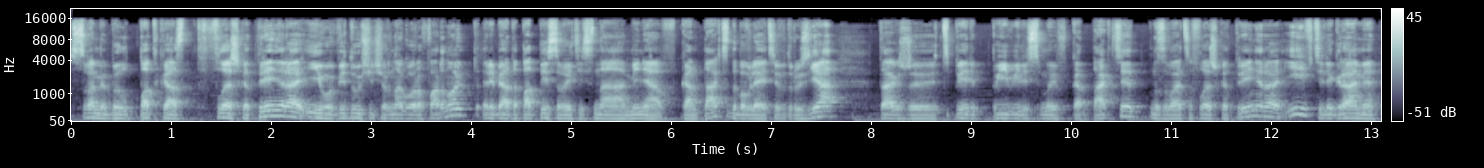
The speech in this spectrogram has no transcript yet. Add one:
С вами был подкаст Флешка тренера и его ведущий Черногоров Арнольд. Ребята, подписывайтесь на меня ВКонтакте, добавляйте в друзья. Также теперь появились мы ВКонтакте, называется Флешка тренера, и в Телеграме.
